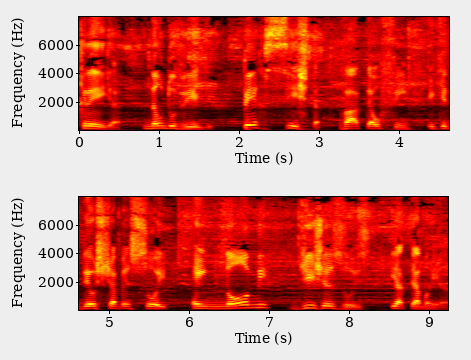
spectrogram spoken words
Creia, não duvide, persista, vá até o fim e que Deus te abençoe em nome de Jesus. E até amanhã.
